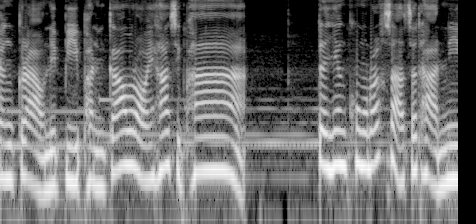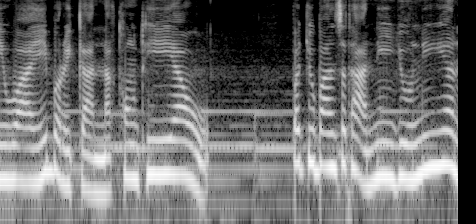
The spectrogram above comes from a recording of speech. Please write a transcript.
ดังกล่าวในปี 1955 แต่ยังคงรักษาสถานีไว้บริการนักท่องเที่ยว ปัจจุบันสถานียูเนียน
